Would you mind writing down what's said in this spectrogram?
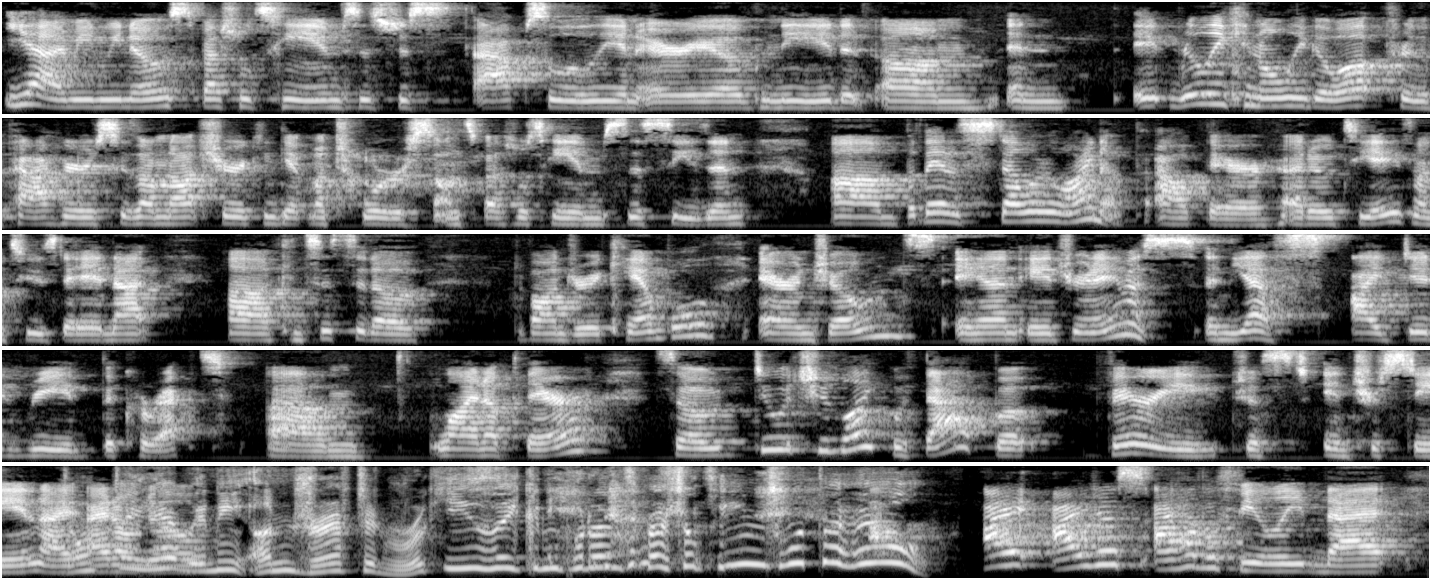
Yeah, I mean, we know special teams is just absolutely an area of need, um, and it really can only go up for the Packers because I'm not sure it can get much worse on special teams this season. Um, but they had a stellar lineup out there at OTAs on Tuesday, and that uh, consisted of De'Vondre Campbell, Aaron Jones, and Adrian Amos. And yes, I did read the correct um, lineup there. So do what you'd like with that, but very just interesting. I don't, I don't they know. have any undrafted rookies they can put on special teams. What the hell? I, I just I have a feeling that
